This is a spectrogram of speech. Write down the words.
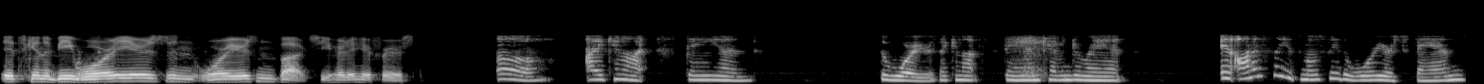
It's gonna be Warriors and Warriors and Bucks. You heard it here first. Oh, I cannot stand the Warriors. I cannot stand Kevin Durant. And honestly, it's mostly the Warriors fans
